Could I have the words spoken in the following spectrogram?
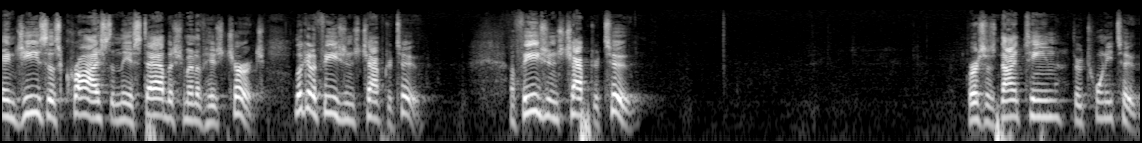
in Jesus Christ and the establishment of His church. Look at Ephesians chapter 2. Ephesians chapter 2, verses 19 through 22.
